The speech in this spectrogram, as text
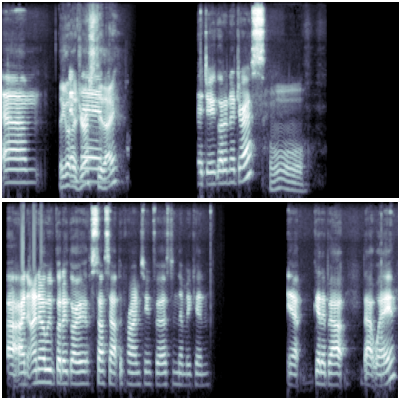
Um, They got an And address, do they? they do got an address. Oh, I, I know we've got to go suss out the crime scene first, and then we can, yeah, get about that way.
